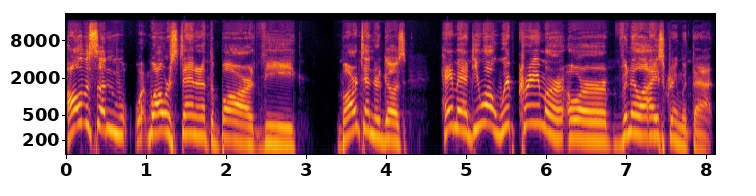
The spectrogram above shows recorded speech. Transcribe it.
all of a sudden, while we're standing at the bar, the bartender goes, Hey man, do you want whipped cream or, or vanilla ice cream with that?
